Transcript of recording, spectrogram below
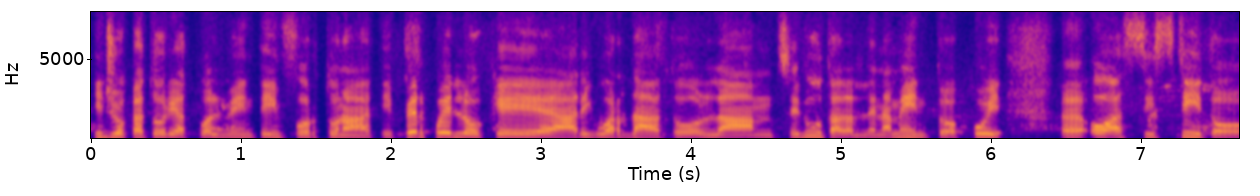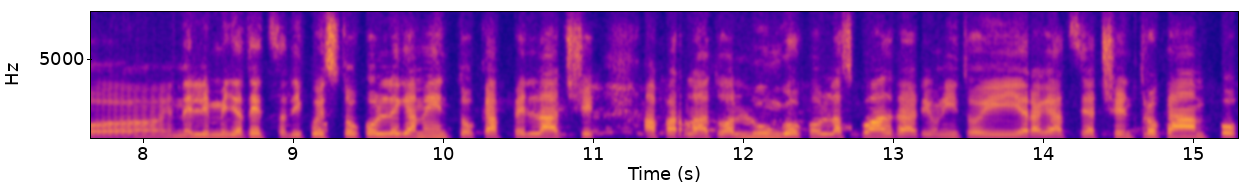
i giocatori attualmente infortunati. Per quello che ha riguardato la seduta d'allenamento a cui uh, ho assistito uh, nell'immediatezza di questo collegamento, Cappellacci ha parlato a lungo con la squadra, ha riunito i ragazzi a centrocampo,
